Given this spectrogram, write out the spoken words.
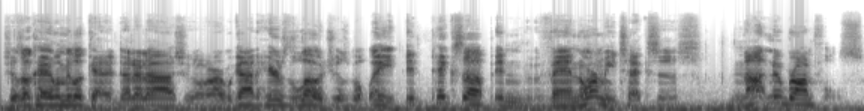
She goes, okay, let me look at it. Da da da. She goes, all right, we got it. Here's the load. She goes, but wait, it picks up in Von Ormy, Texas, not New Braunfels.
